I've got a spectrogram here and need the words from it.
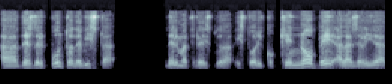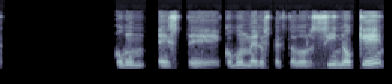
Ah, desde el punto de vista del materialista histórico que no ve a la realidad como un, este, como un mero espectador, sino que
